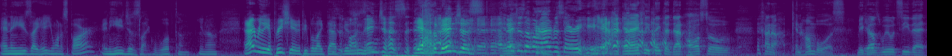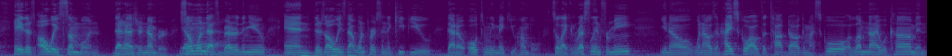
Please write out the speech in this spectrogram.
and then he's like, hey, you want to spar? And he just like whooped him, you know. And I really appreciated people like that because it's- Avenge us. yeah, avenge us. Avenge us of our adversary. Yeah. and I actually think that that also kind of can humble us because Yep. we would see that hey, there's always someone that Better. has your number, someone that's better than you, and there's always that one person to keep you that'll ultimately make you humble. So like in wrestling, for me, you know, when I was in high school, I was the top dog in my school. Alumni would come and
